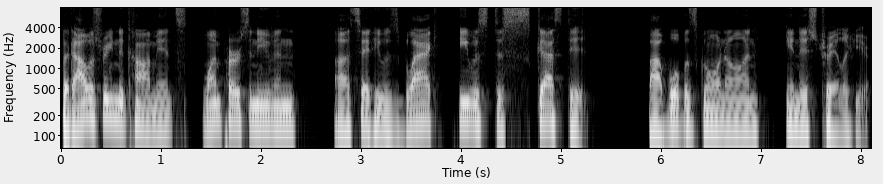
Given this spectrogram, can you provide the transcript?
But I was reading the comments. One person even uh, said he was black. He was disgusted by what was going on in this trailer here.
